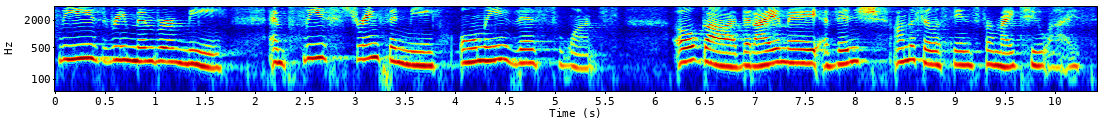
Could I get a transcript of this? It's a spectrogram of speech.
please remember me and please strengthen me only this once. O God, that I may avenge on the Philistines for my two eyes.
